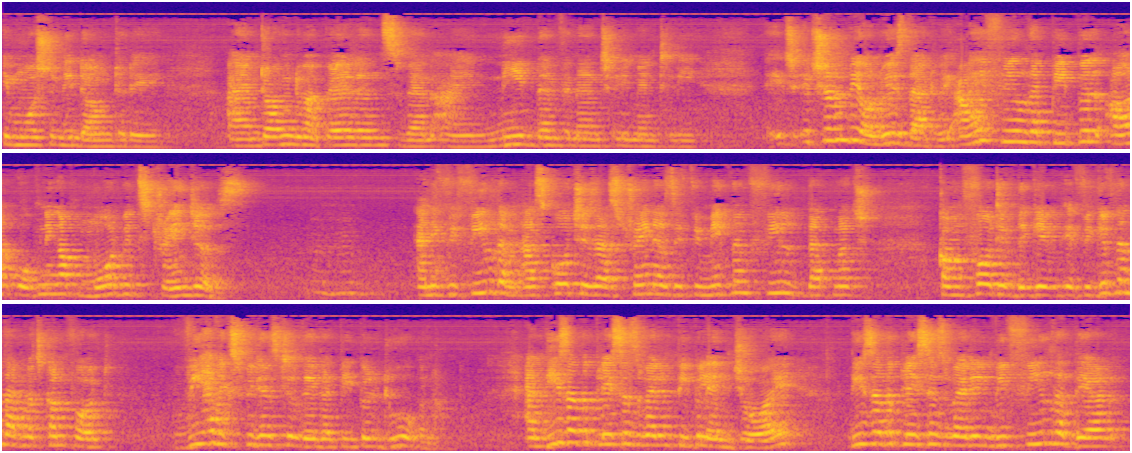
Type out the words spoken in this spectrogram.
emotionally down today. I am talking to my parents when I need them financially, mentally. It, it shouldn't be always that way. I feel that people are opening up more with strangers. Mm-hmm. And if we feel them as coaches, as trainers, if we make them feel that much comfort, if they give, if we give them that much comfort, we have experienced till there that people do open up. And these are the places wherein people enjoy. These are the places wherein we feel that they are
